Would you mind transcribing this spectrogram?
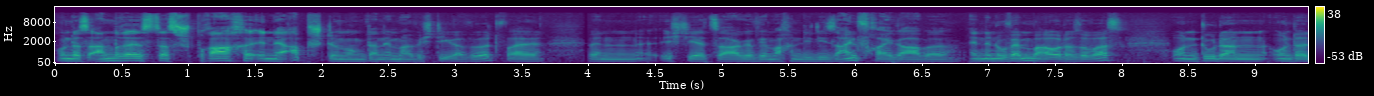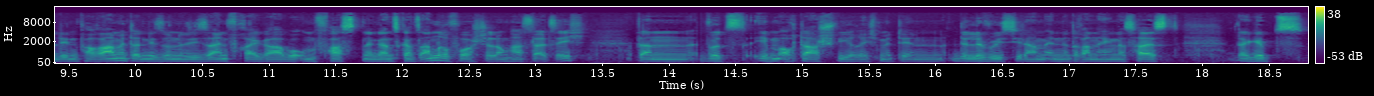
Und das andere ist, dass Sprache in der Abstimmung dann immer wichtiger wird, weil wenn ich dir jetzt sage, wir machen die Designfreigabe Ende November oder sowas und du dann unter den Parametern, die so eine Designfreigabe umfasst, eine ganz, ganz andere Vorstellung hast als ich, dann wird es eben auch da schwierig mit den Deliveries, die da am Ende dranhängen. Das heißt, da gibt es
